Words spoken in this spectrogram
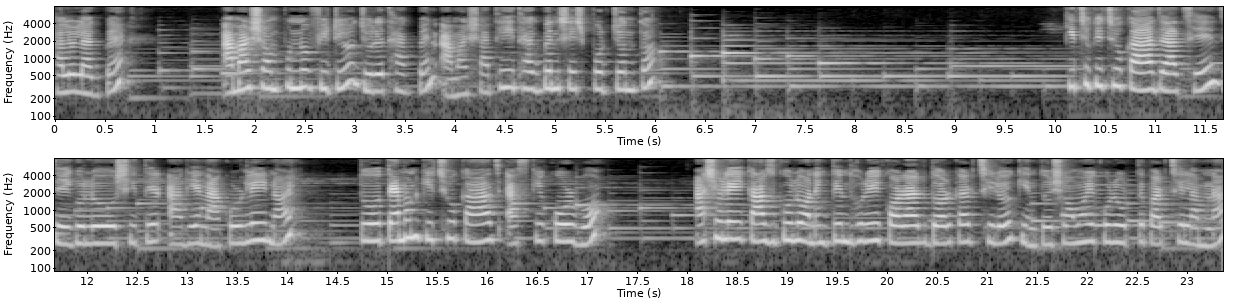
ভালো লাগবে। আমার সম্পূর্ণ ভিডিও জুড়ে থাকবেন, আমার সাথেই থাকবেন শেষ পর্যন্ত। কিছু কিছু কাজ আছে যেগুলো শীতের আগে না করলেই নয়। তো তেমন কিছু কাজ আজকে করব। আসলে এই কাজগুলো অনেক দিন ধরেই করার দরকার ছিল, কিন্তু সময় করে উঠতে পারছিলাম না।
